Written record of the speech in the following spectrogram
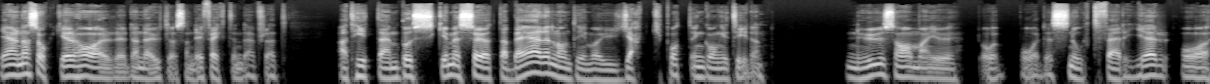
Gärna socker har den där utlösande effekten därför att att hitta en buske med söta bär eller någonting var ju jackpot en gång i tiden. Nu så har man ju både snott färger och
